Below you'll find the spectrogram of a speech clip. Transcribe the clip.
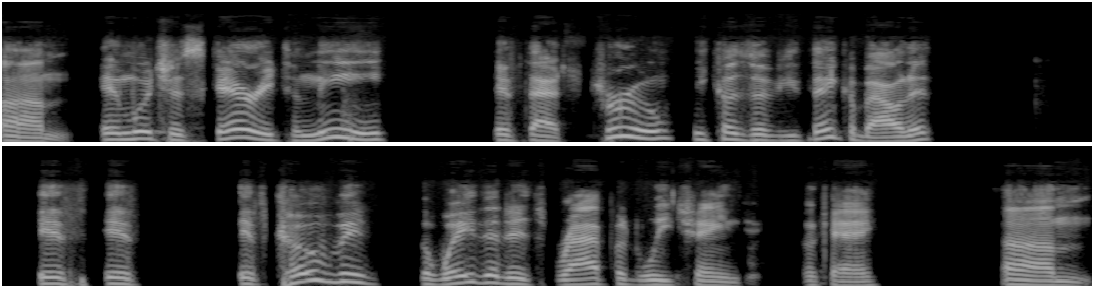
Um, and which is scary to me if that's true, because if you think about it, if if if COVID, the way that it's rapidly changing, okay, um,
